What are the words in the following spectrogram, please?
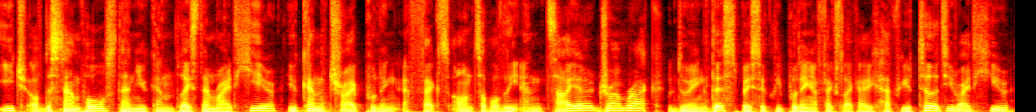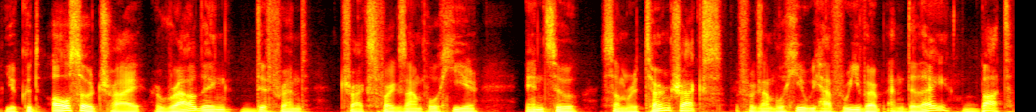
each of the samples, then you can place them right here. You can try putting effects on top of the entire drum rack, doing this, basically putting effects like I have utility right here. You could also try routing different tracks, for example, here into some return tracks. For example, here we have reverb and delay, but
